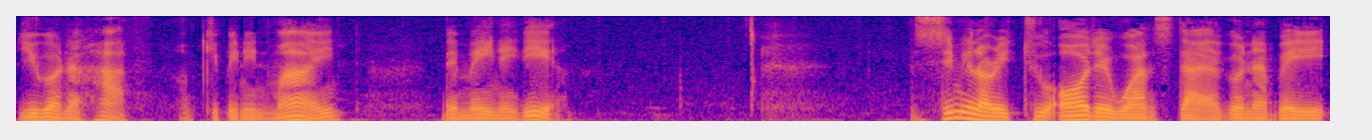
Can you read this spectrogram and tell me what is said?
you're gonna have, keeping in mind the main idea. Similarly to other ones that are gonna be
